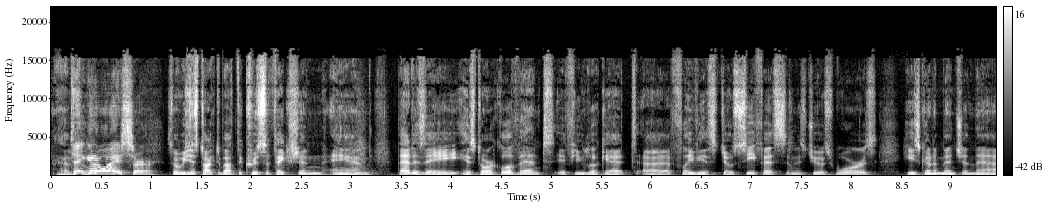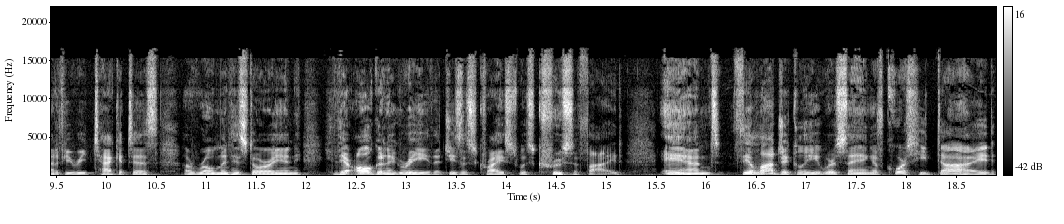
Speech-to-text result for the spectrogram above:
Absolutely. Take it away, sir. So we just talked about the crucifixion, and that is a historical event. If you look at uh, Flavius Josephus and his Jewish Wars, he's going to mention that. If you read Tacitus, a Roman historian, they're all going to agree that Jesus Christ was crucified. And theologically, we're saying, of course, he died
